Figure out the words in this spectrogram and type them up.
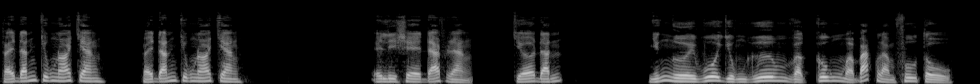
phải đánh chúng nó chăng? Phải đánh chúng nó chăng? Elise đáp rằng, chớ đánh. Những người vua dùng gươm và cung mà bắt làm phu tù,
